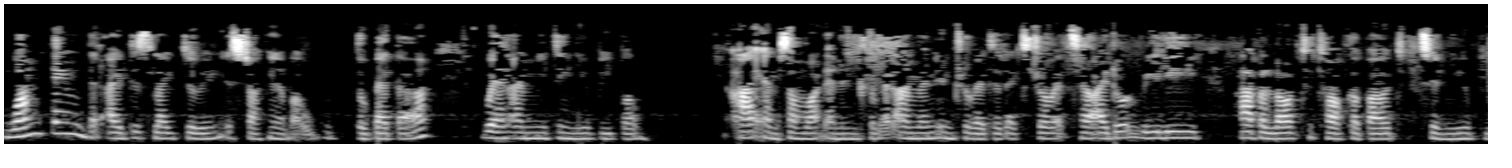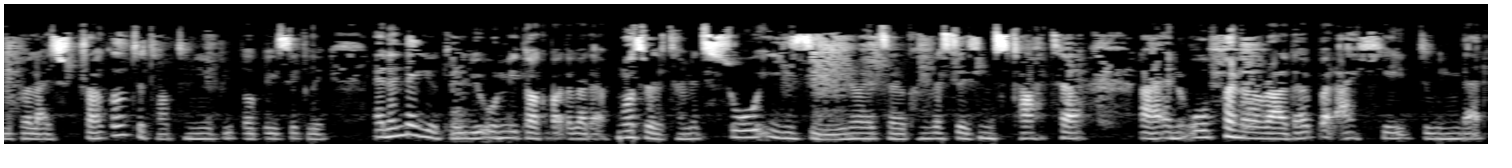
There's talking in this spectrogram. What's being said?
One thing that I dislike doing is talking about the weather when I'm meeting new people. I am somewhat an introvert. I'm an introverted extrovert, so I don't really have a lot to talk about to new people. I struggle to talk to new people basically. And in the UK, you only talk about the weather most of the time. It's so easy, you know, it's a conversation starter, uh, an opener rather, but I hate doing that.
